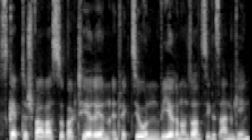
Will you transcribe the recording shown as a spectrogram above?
skeptisch war, was so Bakterien, Infektionen, Viren und sonstiges anging.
